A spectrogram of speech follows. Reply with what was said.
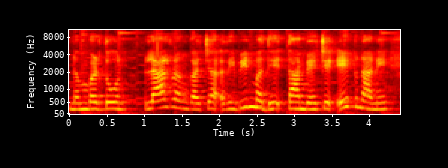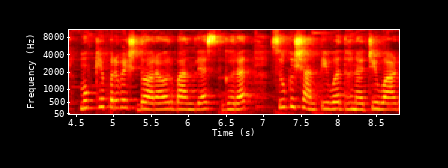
नंबर दोन लाल रंगाच्या रिबीनमध्ये तांब्याचे एक नाणे मुख्य प्रवेशद्वारावर बांधल्यास घरात सुख शांती व धनाची वाढ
